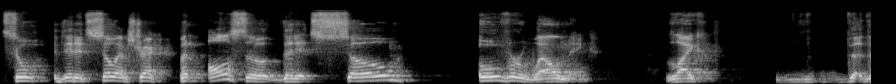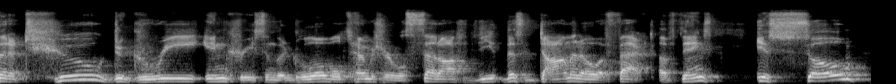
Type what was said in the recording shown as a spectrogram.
So that it's so abstract, but also that it's so overwhelming. Like th- that a two degree increase in the global temperature will set off the, this domino effect of things is so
